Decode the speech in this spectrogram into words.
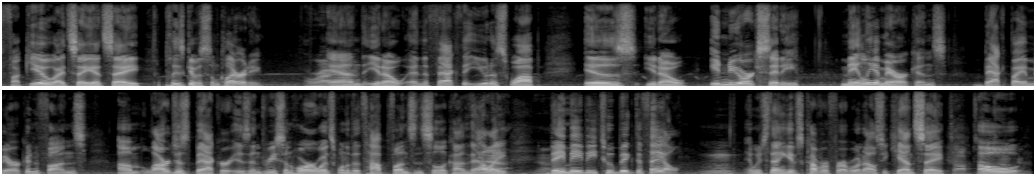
fuck you. I'd say it's a please give us some clarity. All right, And you know, and the fact that Uniswap is you know in New York City, mainly Americans, backed by American funds. Um, largest backer is Andreessen Horowitz, one of the top funds in Silicon Valley. Yeah, yeah. They may be too big to fail. Mm. And which then gives cover for everyone else. You can't say, "Oh, token.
